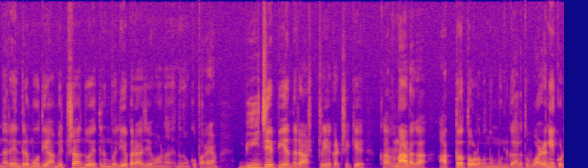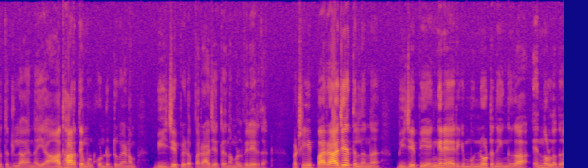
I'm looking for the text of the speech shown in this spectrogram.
നരേന്ദ്രമോദി അമിത്ഷാ ദ്വയത്തിനും വലിയ പരാജയമാണ് എന്ന് നമുക്ക് പറയാം. ബി ജെ പി എന്ന രാഷ്ട്രീയ കക്ഷിക്ക് കർണാടക അത്രത്തോളമൊന്നും മുൻകാലത്ത് വഴങ്ങിക്കൊടുത്തിട്ടില്ല എന്ന യാഥാർത്ഥ്യം ഉൾക്കൊണ്ടിട്ട് വേണം ബി ജെ പിയുടെ പരാജയത്തെ നമ്മൾ വിലയിരുത്താൻ. പക്ഷേ ഈ പരാജയത്തിൽ നിന്ന് ബി ജെ പി എങ്ങനെയായിരിക്കും മുന്നോട്ട് നീങ്ങുക എന്നുള്ളത്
